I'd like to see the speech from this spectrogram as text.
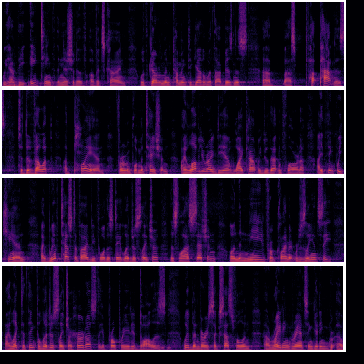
we have the 18th initiative of its kind, with government coming together with our business uh, uh, partners to develop a plan for implementation. I love your idea. Why can't we do that in Florida? I think we can. I, we have testified before the state legislature this last session on the need for climate resiliency. I like to think the legislature heard us, they appropriated dollars. We've been very successful in uh, writing grants and getting uh,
